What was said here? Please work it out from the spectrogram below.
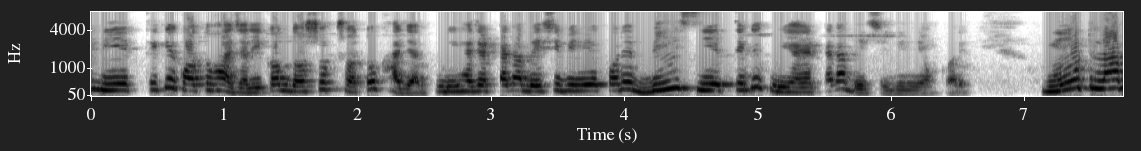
বি এর থেকে কত হাজার? একক, দশক, শতক, হাজার। কুড়ি হাজার টাকা বেশি বিনিয়োগ করে বি সি এর থেকে কুড়ি হাজার টাকা বেশি বিনিয়োগ করে। মোট লাভ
